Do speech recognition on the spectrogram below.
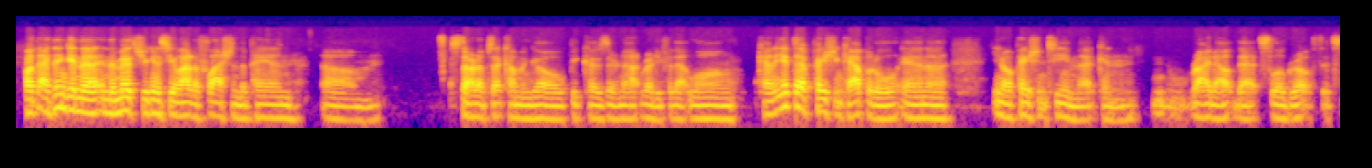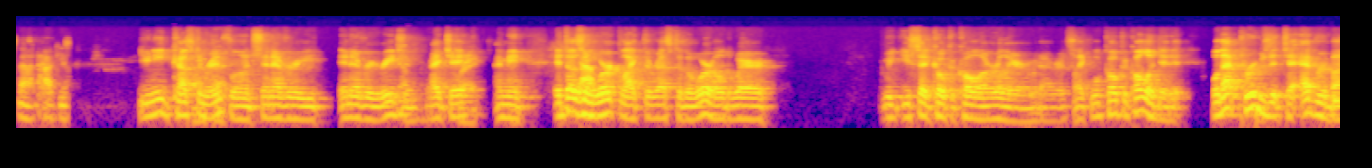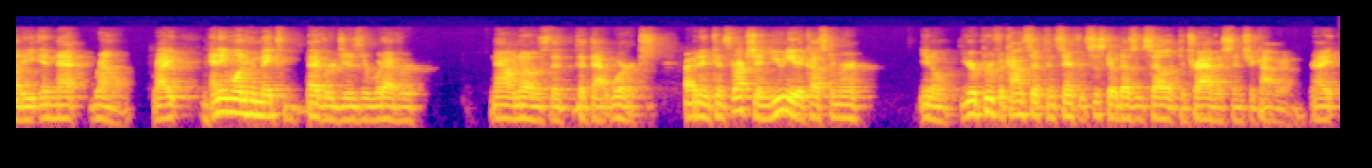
but I think in the in the midst, you're going to see a lot of flash in the pan um, startups that come and go because they're not ready for that long kind of. You have to have patient capital and a you know a patient team that can ride out that slow growth. It's not hockey. You need customer influence in every in every region, yeah. right, Jake? Right. I mean, it doesn't yeah. work like the rest of the world where we, you said Coca Cola earlier or whatever. It's like, well, Coca Cola did it. Well, that proves it to everybody in that realm right? Anyone who makes beverages or whatever now knows that that, that works. Right. But in construction, you need a customer. You know, your proof of concept in San Francisco doesn't sell it to Travis in Chicago, right?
